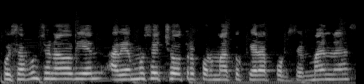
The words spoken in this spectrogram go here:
pues ha funcionado bien. Habíamos hecho otro formato que era por semanas,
